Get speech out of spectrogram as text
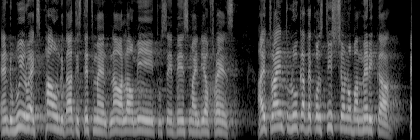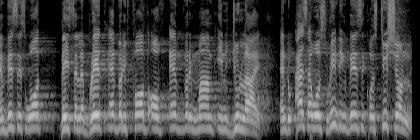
And we will expound that statement. Now, allow me to say this, my dear friends. I trying to look at the Constitution of America, and this is what they celebrate every fourth of every month in July. And as I was reading this Constitution,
